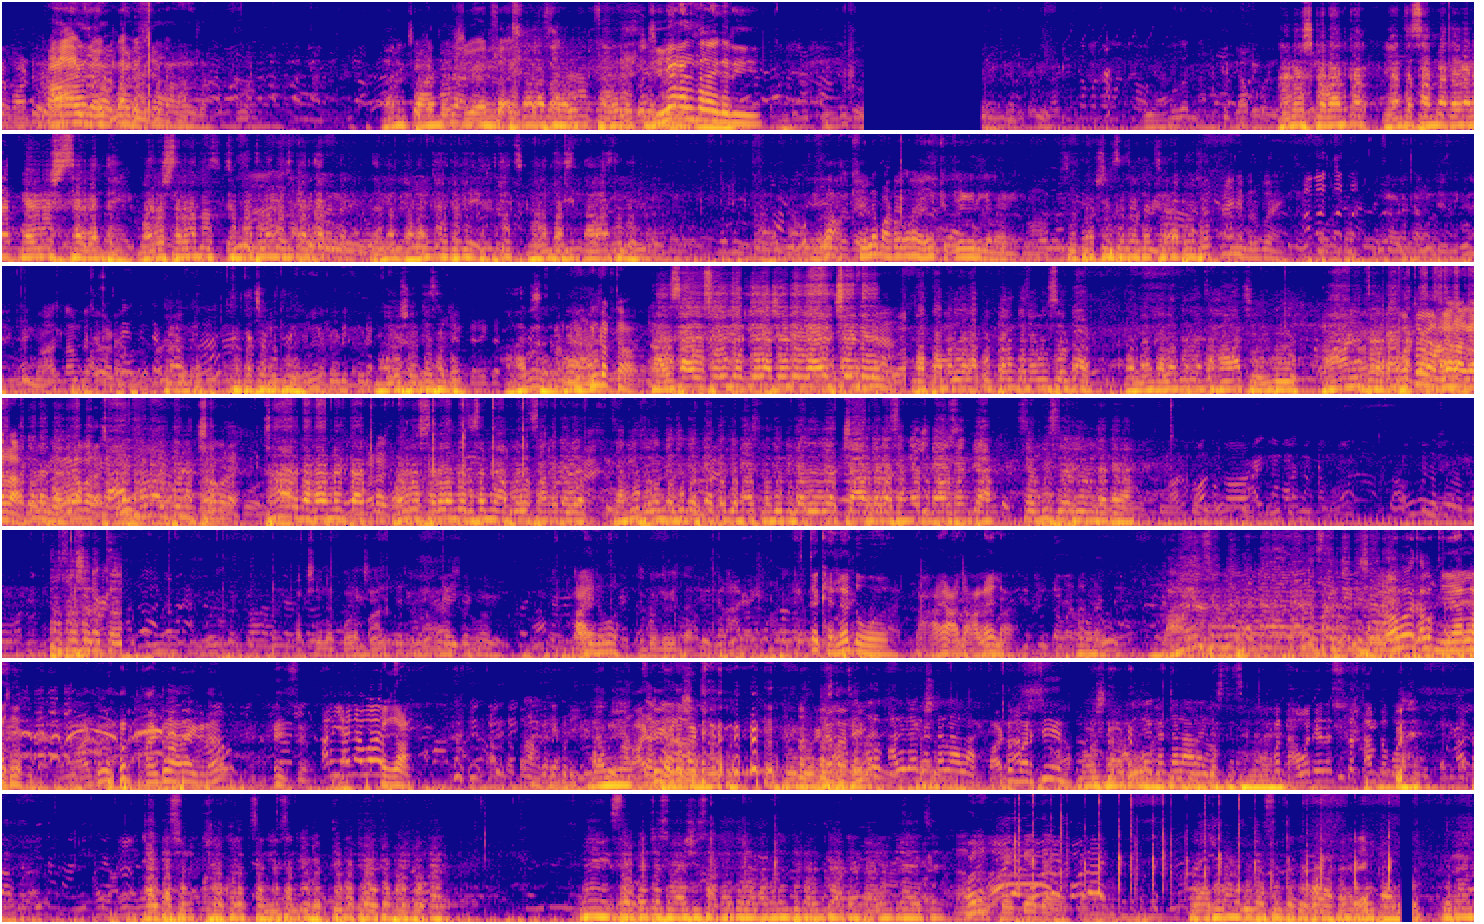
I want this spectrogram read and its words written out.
घालायचा काय घरी गणेश गवाणकर यांचा सामना करणार आहेत मयुरेश सरवंते. मयुरेश सरवंते सिंधू फलंदाजी करतात. दरम्यान गवाणकर देखील तितकेच गोलंदाज नावाजलेले अक्षयला पाठवतो हे चुकलेगिरी केला नाही बरोबर आहे टाकता. खालसा उसळी घेतलेला चेंडू वाईट चेंडू. पप्पा मला कुठपर्यंत नेऊन सोडतात? दरम्यान गवाणकर यांचा हा चेंडू आणि. चार धावा इथे लक्ष्य. चार धावा मिळतात म्हणून सर्वांना जसं मी आपल्याला सांगत आलो चांगली फलंदाजी करतात त्याच्या बॅसमध्ये निघालेल्या चार धावा संघाची धाव संख्या सव्वीस वर घेऊन जाताना तिसरं षटक चालू. अक्षयला कोण अक्षय काय नो. इथं खेळत नो. हाय आज आलाय ना. मी आला सो पांडू आला इकडं पांडू कालपासून खरोखरच चांगली चांगली व्यक्तिमत्व इथे भेटत आहेत. मी सरपंच सोयाशी साखर करू विनंती कारण की आपण टॅलेंट घ्यायचं. कुठे असतील तर तिथे आपण तिथे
